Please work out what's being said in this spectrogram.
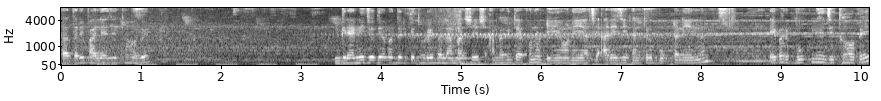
তাড়াতাড়ি পালিয়ে যেতে হবে। গ্র্যানি যদি আমাদেরকে ধরে ফেলে, আমরা শেষ। আমরা কিন্তু এখনও ডে অনেই আছে। আর এই যে এখান থেকে বুকটা নিয়ে নিলাম। এবার বুক নিয়ে যেতে হবে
